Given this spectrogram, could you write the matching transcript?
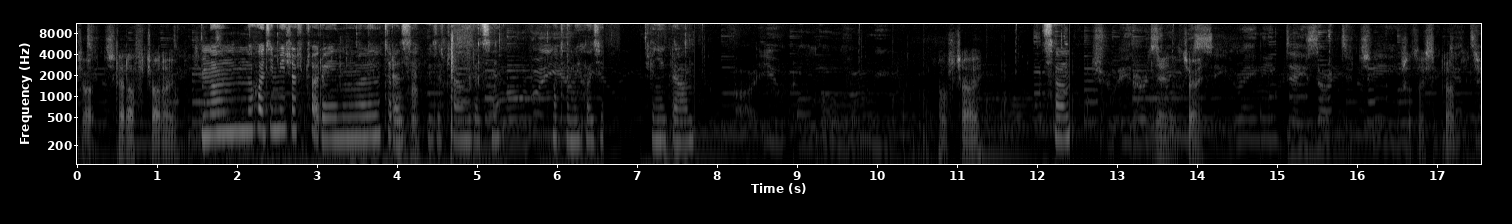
Wczor- teraz wczoraj. No, no chodzi mi, że wczoraj, no ale teraz jakby zaczęłam grać, nie? O to mi chodzi, że nie grałam. No? Co? Nie, nie wczoraj. Muszę coś sprawdzić.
